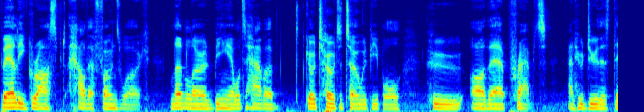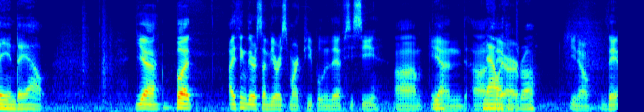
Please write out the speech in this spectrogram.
barely grasped how their phones work, let alone being able to have a go toe to toe with people who are there prepped and who do this day in day out. Yeah, but I think there are some very smart people in the FCC, um, and uh, now I think are, there are. You know, they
